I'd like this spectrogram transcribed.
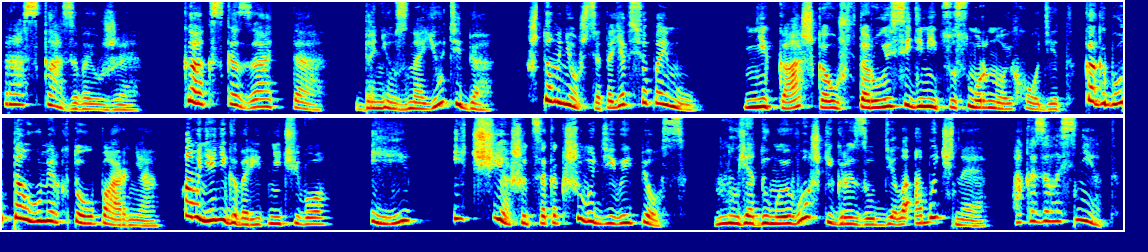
Рассказывай уже. Как сказать-то? Да не узнаю тебя. Что мнешься-то, я все пойму. Не кашка уж вторую седмицу смурной ходит, как будто умер кто у парня, а мне не говорит ничего. И и чешется, как шелудивый пес. Ну, я думаю, вошки грызут, дело обычное. Оказалось, нет.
